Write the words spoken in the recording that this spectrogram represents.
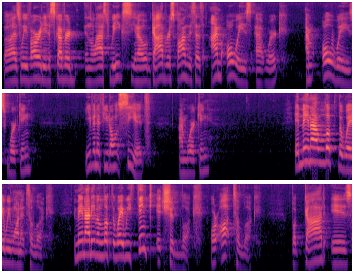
Well, as we've already discovered in the last weeks, you know, God responds. He says, I'm always at work. I'm always working. Even if you don't see it, I'm working. It may not look the way we want it to look. It may not even look the way we think it should look or ought to look. But God is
